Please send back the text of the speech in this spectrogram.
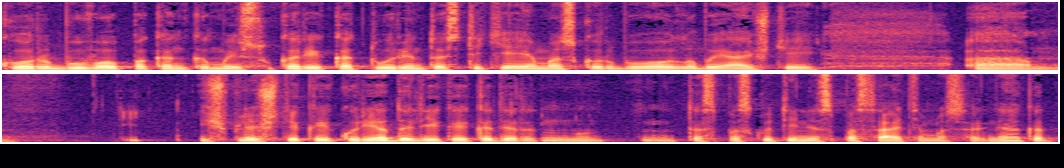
kur buvo pakankamai sukarikatūrintas tikėjimas, kur buvo labai aiškiai um, išplėšti kai kurie dalykai, kad ir nu, tas paskutinis pasakymas, ar ne, kad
